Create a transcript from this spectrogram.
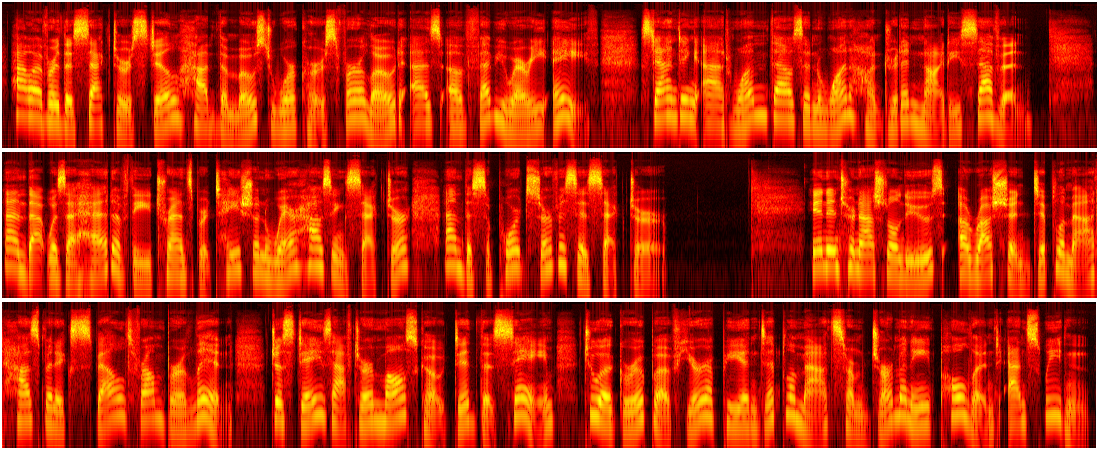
However, the sector still had the most workers furloughed as of February 8th, standing at 1,197 and that was ahead of the transportation warehousing sector and the support services sector. In international news, a Russian diplomat has been expelled from Berlin just days after Moscow did the same to a group of European diplomats from Germany, Poland, and Sweden.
